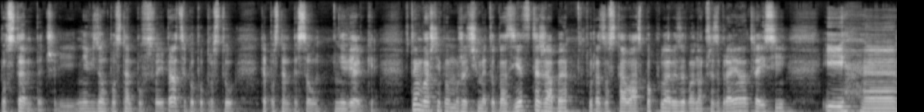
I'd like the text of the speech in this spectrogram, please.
postępy, czyli nie widzą postępu w swojej pracy, bo po prostu te postępy są niewielkie. W tym właśnie pomoże Ci metoda Zjedz tę żabę, która została spopularyzowana przez Briana Tracy i e,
